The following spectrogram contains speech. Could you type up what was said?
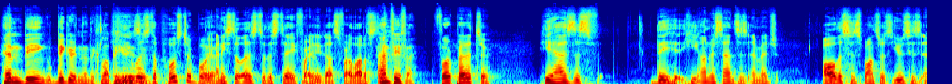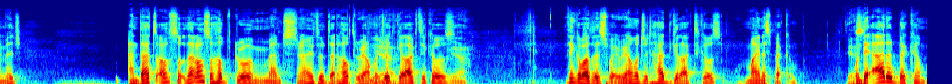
him being bigger than the club he, He was in. the poster boy, Yeah. and he still is to this day for. Adidas for a lot of stuff. and FIFA. for Predator, he has this. They he understands his image. All this his sponsors use his image, and that's also that also helped grow Manchester United. That helped Real Madrid Yeah. Galacticos. Yeah. Think about it this way: Real Madrid had Galacticos minus Beckham. Yes. When they added Beckham,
